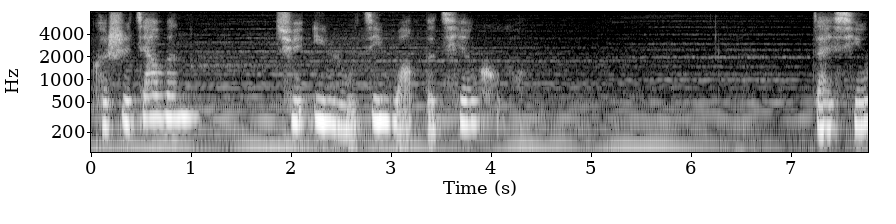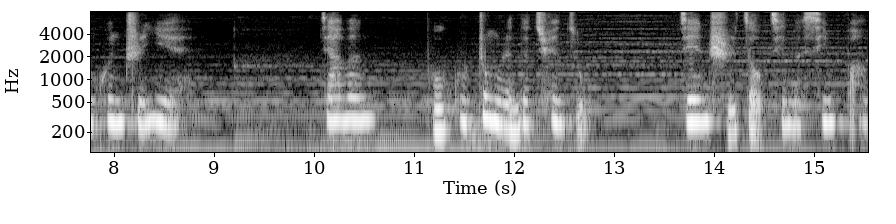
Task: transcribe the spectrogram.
可是加温却一如既往的谦和。在新婚之夜，加温不顾众人的劝阻，坚持走进了新房，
